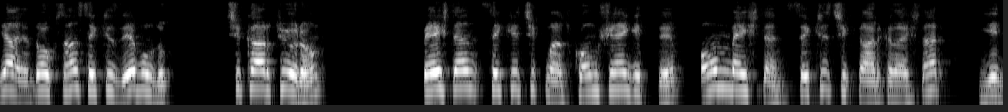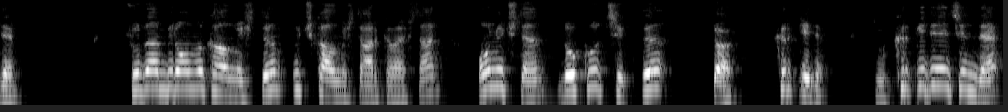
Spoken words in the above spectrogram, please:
Yani 98 diye bulduk. Çıkartıyorum. 5'ten 8 çıkmaz. Komşuya gittim. 15'ten 8 çıktı arkadaşlar. 7. Şuradan bir onlu kalmıştım. 3 kalmıştı arkadaşlar. 13'ten 9 çıktı. 4. 47. Şimdi 47'nin içinde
